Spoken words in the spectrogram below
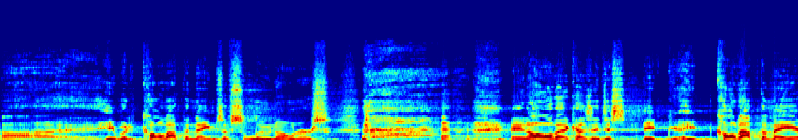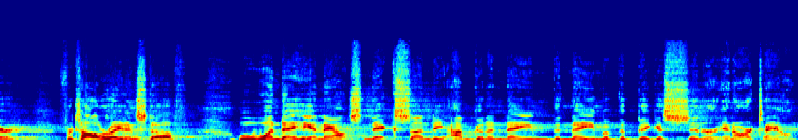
uh, he would call out the names of saloon owners and all that because it just he he called out the mayor for tolerating stuff. Well, one day he announced, next Sunday, I'm going to name the name of the biggest sinner in our town.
